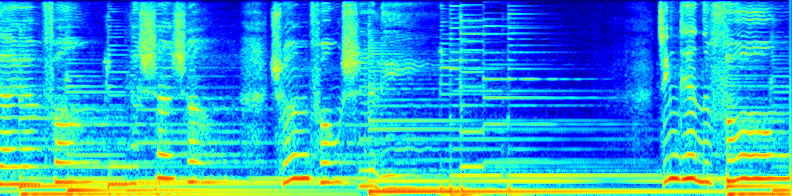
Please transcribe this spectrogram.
在远方的山上春风十里。今天的风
